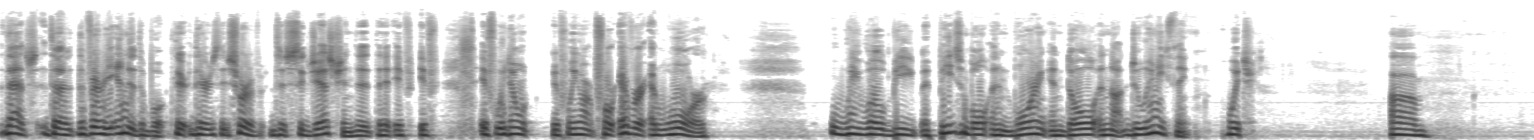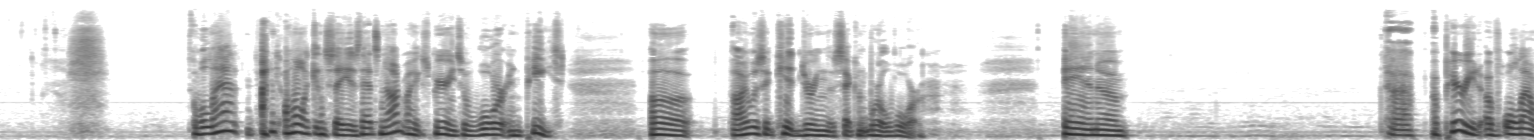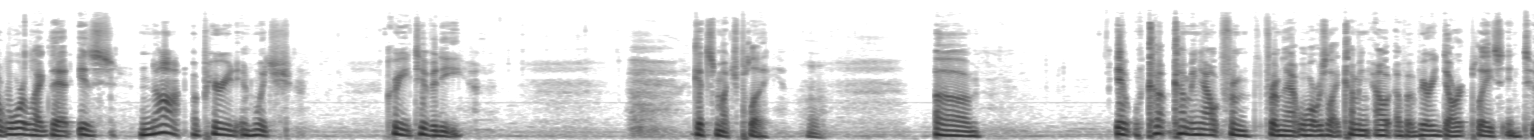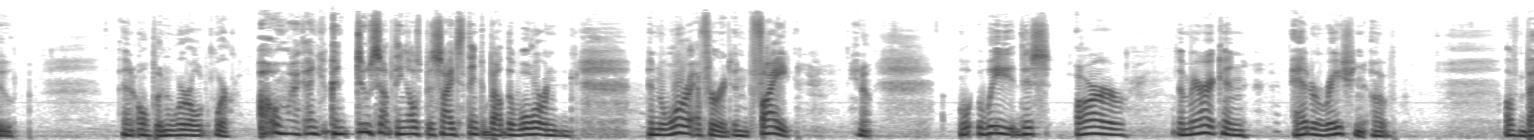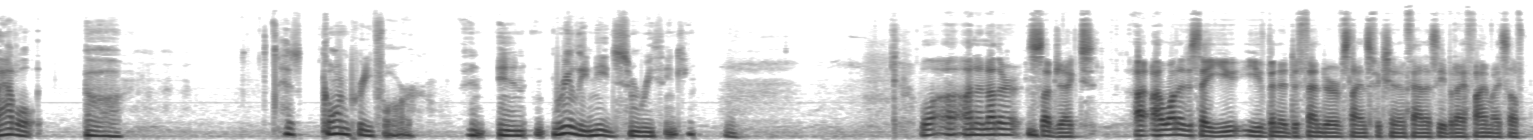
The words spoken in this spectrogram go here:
That's the the very end of the book. There, there's this sort of this suggestion that, that if if if we don't if we aren't forever at war, we will be peaceable and boring and dull and not do anything. Which, um, well, that all I can say is that's not my experience of war and peace. Uh, I was a kid during the Second World War, and um, uh, a period of all out war like that is not a period in which creativity gets much play. Hmm. Um, it co- coming out from, from that war was like coming out of a very dark place into an open world where oh my god you can do something else besides think about the war and and the war effort and fight you know we this our American adoration of of battle uh, has gone pretty far, and and really needs some rethinking. Well, uh, on another subject, I, I, wanted to say you you've been a defender of science fiction and fantasy, but I find myself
